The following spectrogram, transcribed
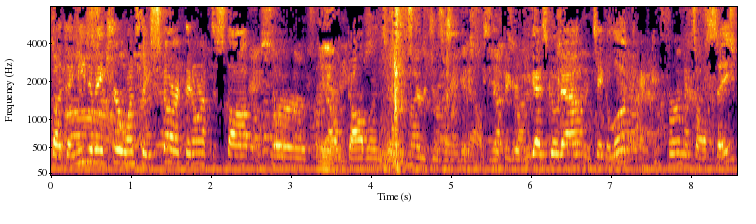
but they need to make sure once they start, they don't have to stop for you know, Yeah. goblins or scourges or anything else. They figure if you guys go down and take a look and confirm it's all safe,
